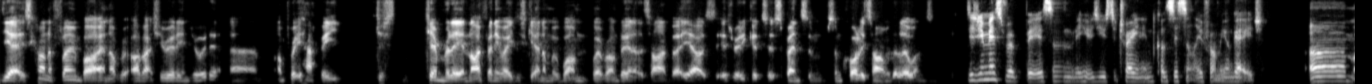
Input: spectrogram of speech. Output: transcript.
yeah, it's kind of flown by, and I've I've actually really enjoyed it. Um, I'm pretty happy, just generally in life anyway, just getting on with what I'm whatever I'm doing at the time. But yeah, it's it's really good to spend some some quality time with the little ones. Did you miss rugby as somebody who's used to training consistently from a young age? Um,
